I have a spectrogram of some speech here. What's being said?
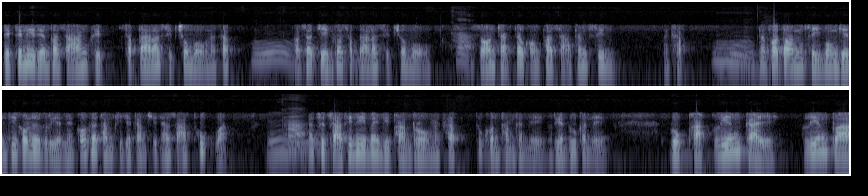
เด็กที่นี่เรียนภาษาอังกฤษสัปดาห์ละสิบชั่วโมงนะครับอืมภาษาจีนก็สัปดาห์ละสิบชั่วโมงค่ะสอนจากเจ้าของภาษาทั้งสิ้นนะครับอืมแล้วพอตอนสี่โมงเย็นที่เขาเลิกเรียนเนี่ยเขาก็ทำกิจกรรมจิตอาสาทุกวันค่ะนักศึกษาที่นี่ไม่มีผ่านโรงนะครับ ทุกคนทำกันเอง เรียนรู้กันเองปลูกผักเลี้ยงไก่ เลี้ยงปลา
